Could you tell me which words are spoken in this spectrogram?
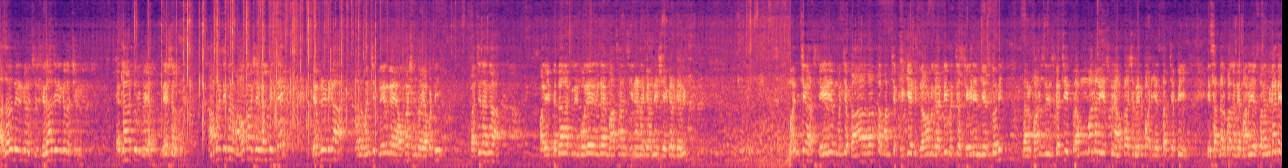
ఎడికెళ్ళొచ్చాడు అజారుద్దీన్ ఎడికెళ్ళొచ్చు సిరాజ్ వచ్చాడు ఎట్లా ఆడుతున్నారు ఇప్పుడు నేషనల్ కాబట్టి మనం అవకాశం కల్పిస్తే డెఫినెట్గా వాళ్ళు మంచి ప్లేయర్గా అయ్యే అవకాశం ఉంటుంది కాబట్టి ఖచ్చితంగా మరి పెద్దలకు నేను కోరేదంటే ఏంటంటే మాసాన్ సీనన్న కానీ శేఖర్ కానీ మంచిగా స్టేడియం మంచిగా బాగా మంచిగా క్రికెట్ గ్రౌండ్ కట్టి మంచిగా స్టేడియం చేసుకొని దాని ఫండ్స్ తీసుకొచ్చి బ్రహ్మాండంగా చేసుకునే అవకాశం ఏర్పాటు చేస్తామని చెప్పి ఈ సందర్భంగా నేను మనం చేస్తాను. ఎందుకంటే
